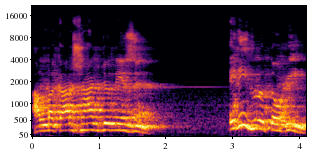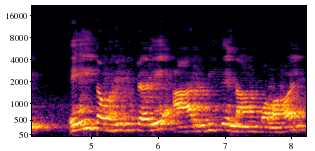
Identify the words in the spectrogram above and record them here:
আল্লাহ কার সাহায্য নিয়েছেন? এটাই হলো তৌহিদ। এই তৌহিদটারই আরবিতে নাম বলা হয়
